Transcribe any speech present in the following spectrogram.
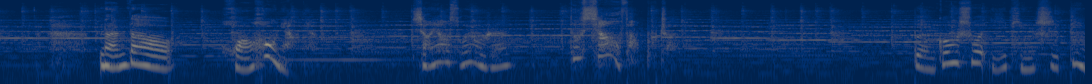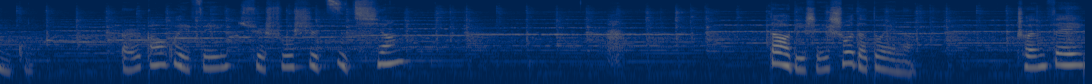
难道皇后娘娘想要所有人都效仿不成？本宫说怡嫔是病故，而高贵妃却说是自戕，到底谁说的对呢？纯妃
